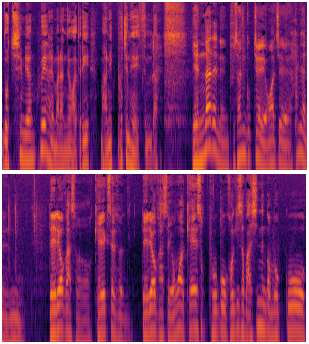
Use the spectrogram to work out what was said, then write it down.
놓치면 후회할 만한 영화들이 많이 포진해 있습니다. 옛날에는 부산국제영화제 하면은 내려가서 계획서에서 내려가서 영화 계속 보고 거기서 맛있는 거 먹고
